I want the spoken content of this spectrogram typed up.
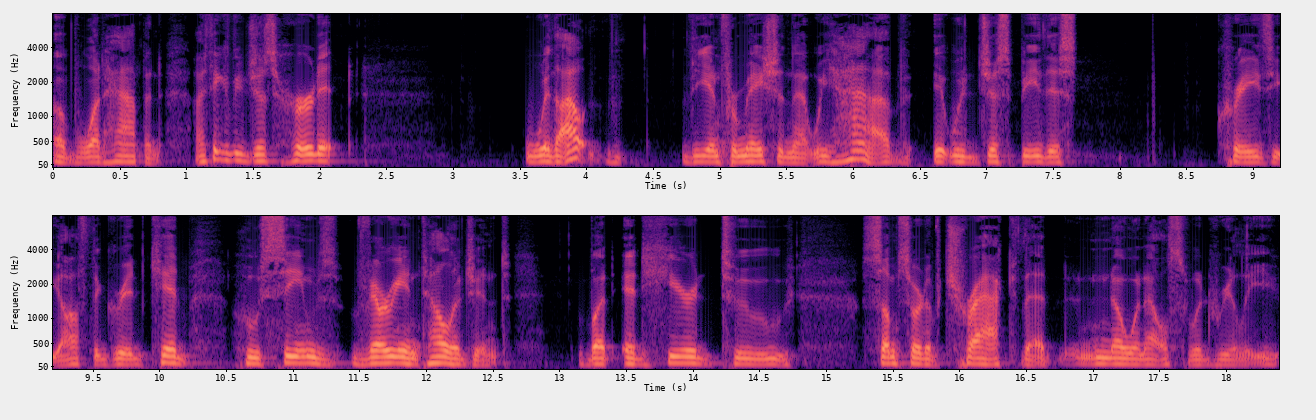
of what happened. I think if you just heard it without the information that we have, it would just be this crazy off the grid kid who seems very intelligent but adhered to some sort of track that no one else would really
